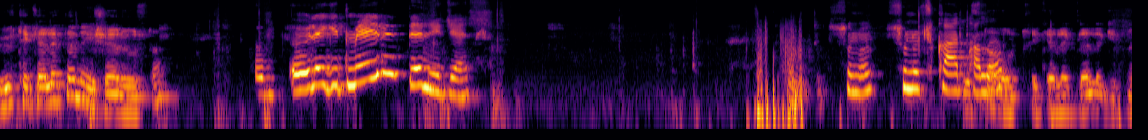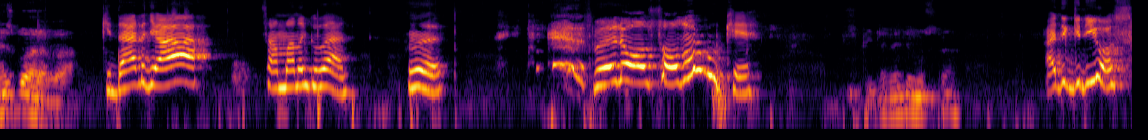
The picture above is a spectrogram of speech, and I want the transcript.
Büyük tekerlekler ne işe yarıyor usta? Öyle gitmeyi deneyeceğiz. Şunu, şunu Usta çıkartalım. o tekerleklerle gitmez bu araba. Gider ya. Sen bana güven. Hı. Böyle olsa olur mu ki? Bilemedim usta. Hadi gidiyoruz.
